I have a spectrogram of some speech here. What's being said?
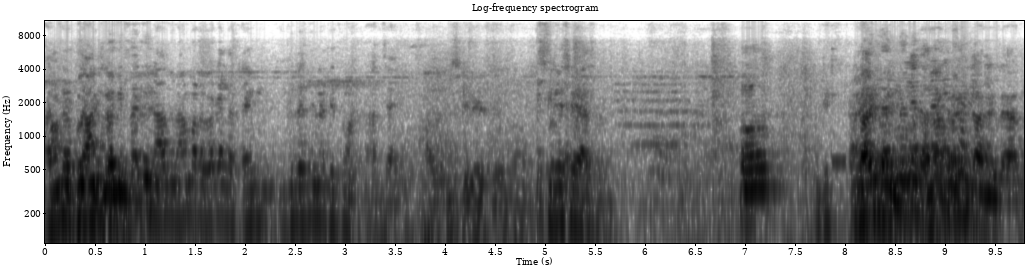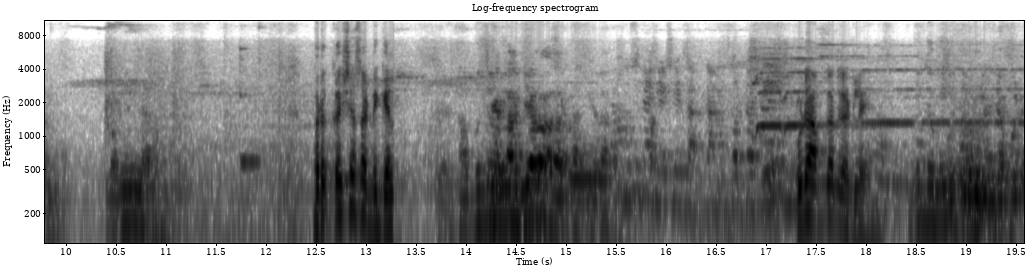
आता बघितलं. नाही ना अजून आम्हाला बघायला टाईम दिला नाही ना तिथून आज जायला सिरियस आहे असं. गाडी लग्न नाही झालं. लग्न नाही झालं. बरं कशासाठी गेला? हा, गेला होता तो. कुठे अपघात घडले? बुद्ध बुद्ध पुढे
